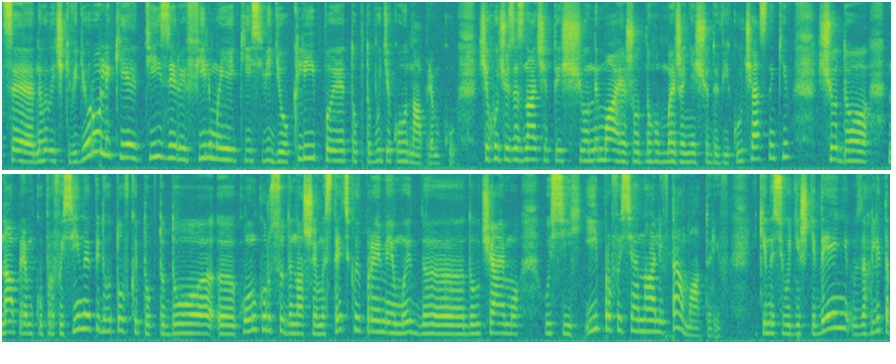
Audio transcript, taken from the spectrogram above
Це невеличкі відеоролики, тізери, фільми, якісь відеокліпи, тобто будь-якого напрямку. Ще хочу зазначити, що немає жодного обмеження щодо віку учасників, щодо напрямку професійної підготовки, тобто до е, конкурсу, до нашої мистецької премії, ми е, долучаємо усіх і професіоналів та аматорів, які на сьогоднішній день взагалі та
